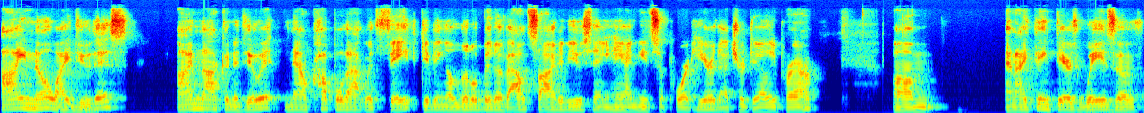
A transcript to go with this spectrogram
I know I do Mm. this. I'm not going to do it. Now, couple that with faith, giving a little bit of outside of you saying, Hey, I need support here. That's your daily prayer. Um, and I think there's ways of,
